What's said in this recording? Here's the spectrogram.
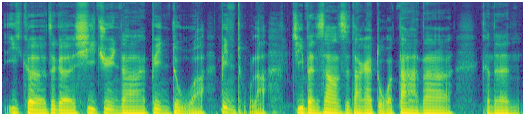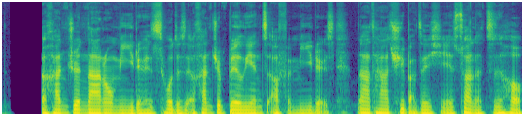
一个这个细菌啊、病毒啊、病毒啦，基本上是大概多大？那可能。A hundred nanometers，或者是 a hundred billions of meters，那他去把这些算了之后，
